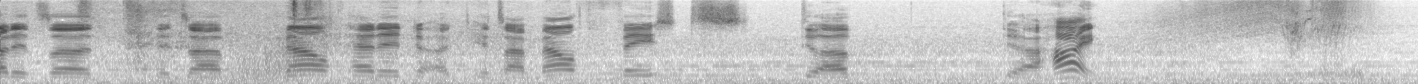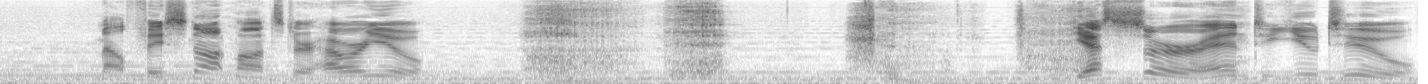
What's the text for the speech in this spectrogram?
God! It's a it's a mouth-headed. Uh, it's a mouth-faced. Uh, uh, hi. Mouth-faced snot monster. How are you? Yes, sir, and to you too.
